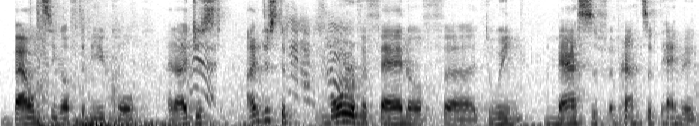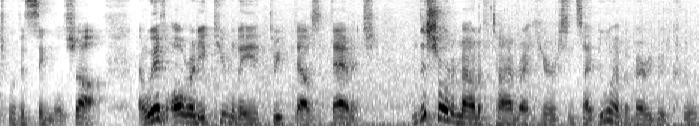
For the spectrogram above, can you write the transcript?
bouncing off the vehicle. And I just, I'm just a, more of a fan of uh, doing massive amounts of damage with a single shot. And we've already accumulated 3000 damage. In this short amount of time right here, since I do have a very good crew,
